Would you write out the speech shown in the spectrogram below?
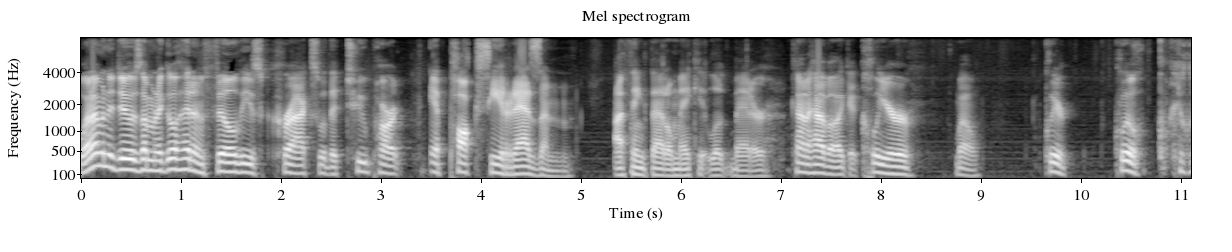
what I'm gonna do is I'm gonna go ahead and fill these cracks with a two-part epoxy resin. I think that'll make it look better. Kind of have like a clear, well, clear, clear, clear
